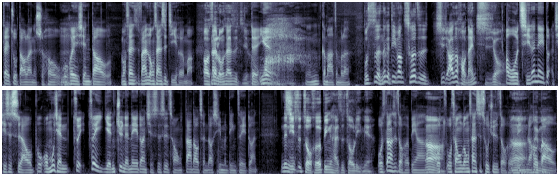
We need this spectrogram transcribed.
在做导览的时候，嗯我会先到龙山，反正龙山是集合嘛。哦，在龙山寺集合。对因为嗯，干嘛？怎么了？不是那个地方车子骑脚踏车好难骑哦。啊，我骑的那一段其实是啊，我不，我目前最最严峻的那一段其实是从大道城到西门町这一段。那你是走河滨还是走里面？我当然是走河滨啊，啊我我从龙山寺出去是走河边，然后到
